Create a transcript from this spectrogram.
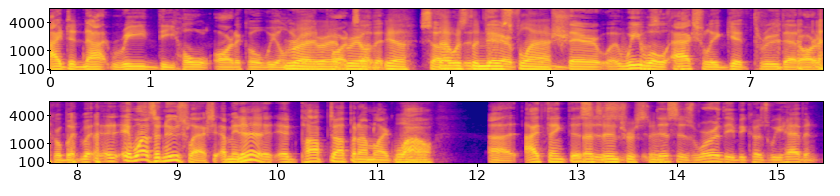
I did not read the whole article. We only Right, read right, parts real- of it. yeah. So That was the news flash. There, we will flash. actually get through that article, but, but it, it was a news flash. I mean, Yeah. it, it, it popped up, and I'm like, wow. Wow. Uh, I think this That's is interesting. This is worthy because we haven't.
